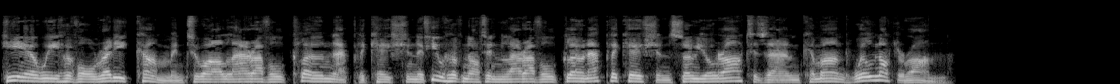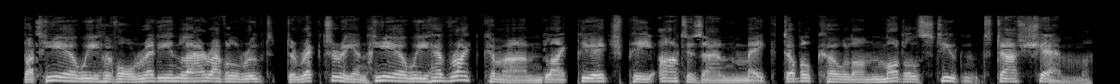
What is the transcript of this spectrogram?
Here we have already come into our Laravel clone application if you have not in Laravel clone application so your artisan command will not run. But here we have already in Laravel root directory and here we have write command like php artisan make double colon model student dash m.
